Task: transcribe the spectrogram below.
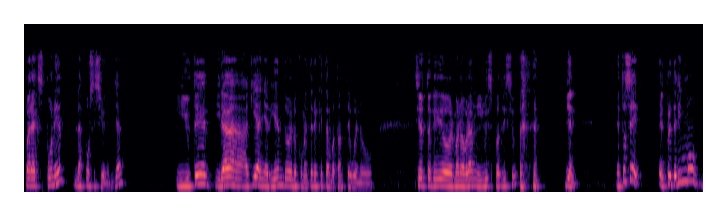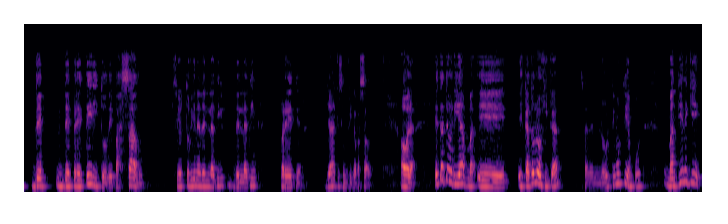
para exponer las posiciones, ¿ya? Y usted irá aquí añadiendo en los comentarios que están bastante buenos. ¿Cierto, querido hermano Abraham y Luis Patricio? Bien. Entonces, el preterismo de, de, pretérito, de pasado, ¿cierto? Viene del latín, del latín preter, ¿ya? Que significa pasado. Ahora, esta teoría eh, escatológica, o sea, de los últimos tiempos, mantiene que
